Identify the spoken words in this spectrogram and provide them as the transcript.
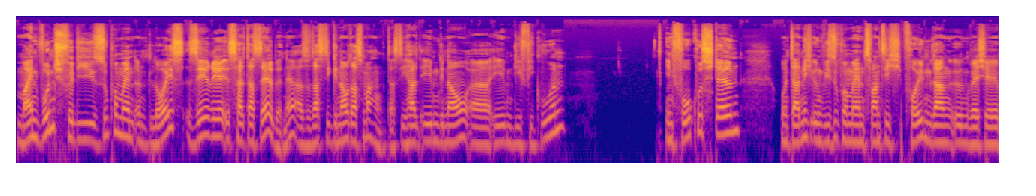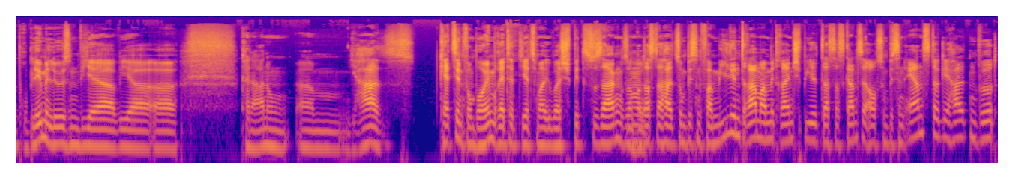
mein Wunsch für die Superman und Lois Serie ist halt dasselbe, ne? Also, dass die genau das machen. Dass die halt eben genau äh, eben die Figuren in Fokus stellen und da nicht irgendwie Superman 20 Folgen lang irgendwelche Probleme lösen, wie er, wie er, äh, keine Ahnung, ähm, ja, Kätzchen von Bäumen rettet, jetzt mal überspitzt zu sagen, sondern okay. dass da halt so ein bisschen Familiendrama mit reinspielt, dass das Ganze auch so ein bisschen ernster gehalten wird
